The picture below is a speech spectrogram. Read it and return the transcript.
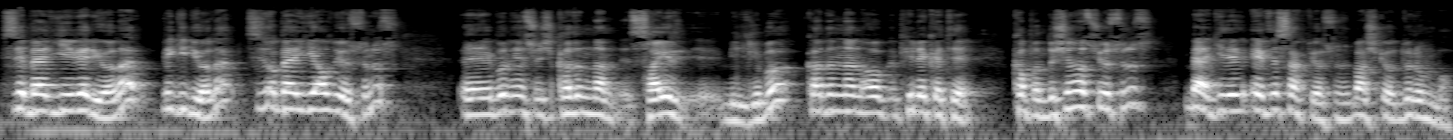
Size belgeyi veriyorlar ve gidiyorlar. Siz o belgeyi alıyorsunuz. Ee, bunun en son kadından sayır bilgi bu. Kadından o plaketi kapının dışına asıyorsunuz. Belgeyi evde saklıyorsunuz. Başka durum bu.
